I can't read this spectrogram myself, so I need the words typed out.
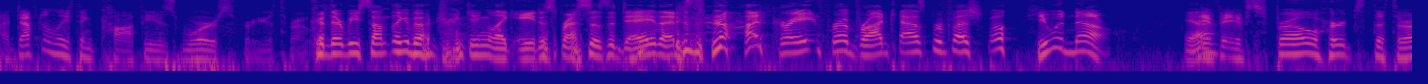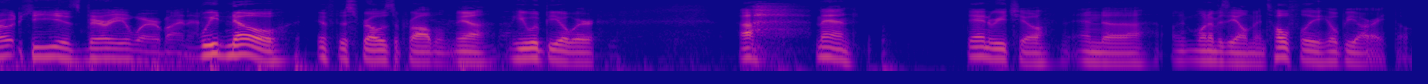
I definitely think coffee is worse for your throat. could there be something about drinking like eight espressos a day that is not great for a broadcast professional? he would know. Yeah, If if Spro hurts the throat, he is very aware by now. we'd know if the spro was a problem. Yeah, he would be aware. Ah, man, Dan Riccio and uh, one of his ailments. Hopefully, he'll be all right though.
